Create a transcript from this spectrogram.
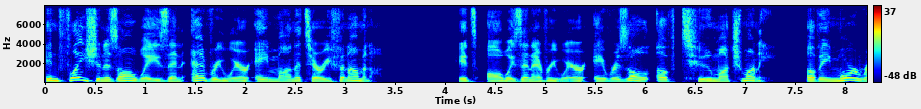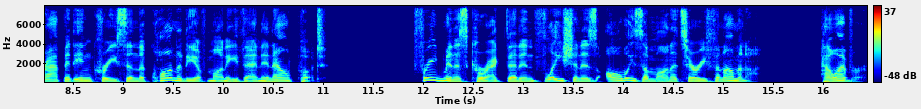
Inflation is always and everywhere a monetary phenomenon. It's always and everywhere a result of too much money, of a more rapid increase in the quantity of money than in output. Friedman is correct that inflation is always a monetary phenomenon. However,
